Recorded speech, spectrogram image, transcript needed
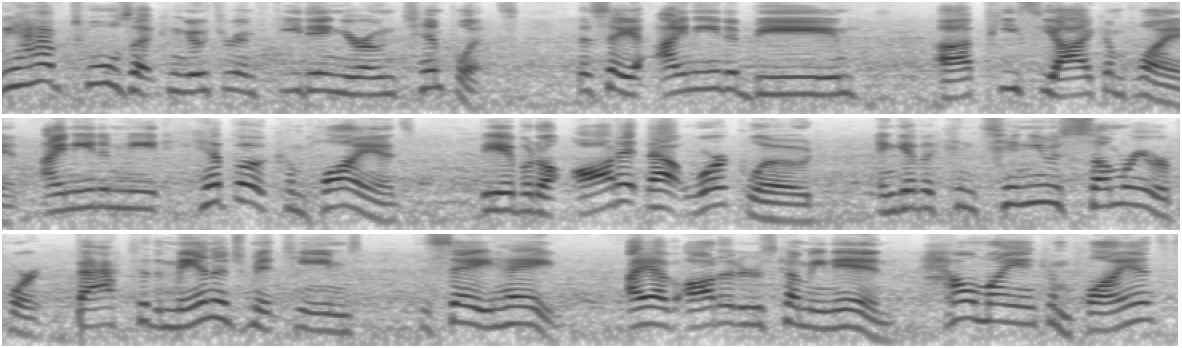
we have tools that can go through and feed in your own templates that say, I need to be uh, PCI compliant, I need to meet HIPAA compliance, be able to audit that workload and give a continuous summary report back to the management teams to say, hey, I have auditors coming in, how am I in compliance?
